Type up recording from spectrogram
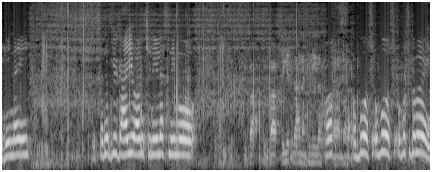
Rin Nahinay. Itunog yung gayo ang chinilas ni mo. Ipa ipapilit da ang kinilas Hop, ubos, ubos, ubos gamay.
